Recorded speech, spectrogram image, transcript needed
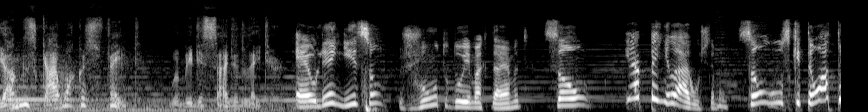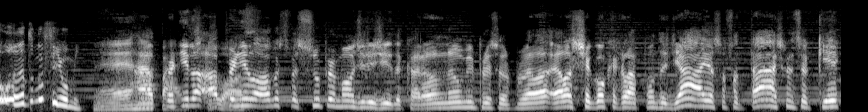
Young Skywalker's fate will be decided later. É, o Liam Neeson, junto do Ian McDiarmid, são. E a Pernilla August também. São os que estão atuando no filme. É, A rapaz. Pernilla, Star a Wars. Pernilla August foi super mal dirigida, cara. Ela não me impressionou. Ela, ela chegou com aquela ponta de, ah, eu sou fantástica, não sei o quê.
